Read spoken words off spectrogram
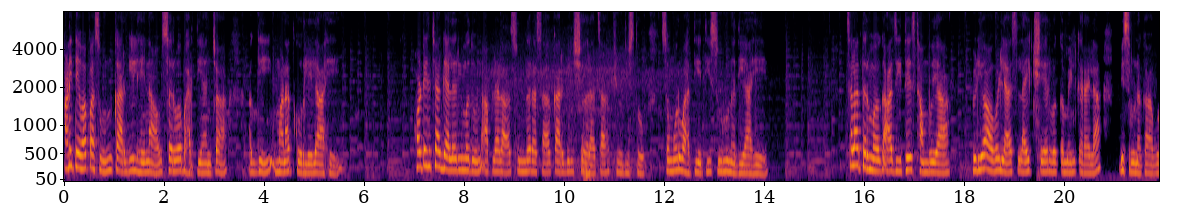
आणि तेव्हापासून कारगिल हे नाव सर्व भारतीयांच्या अगदी मनात कोरलेलं आहे. हॉटेलच्या गॅलरीमधून आपल्याला सुंदर असा कारगिल शहराचा व्ह्यू दिसतो. समोर वाहती ती सुरू नदी आहे. चला तर मग आज इथेच थांबूया. व्हिडिओ आवडल्यास लाईक शेअर व कमेंट करायला विसरू नका व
